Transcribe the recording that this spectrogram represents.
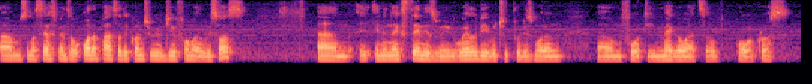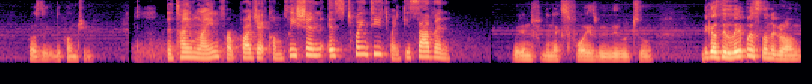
um, some assessments of other parts of the country with geothermal resource and in the next 10 years we will be able to produce more than um, 40 megawatts of power across, across the, the country. The timeline for project completion is 2027. Within the next four years we'll be able to, because the layperson on the ground,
